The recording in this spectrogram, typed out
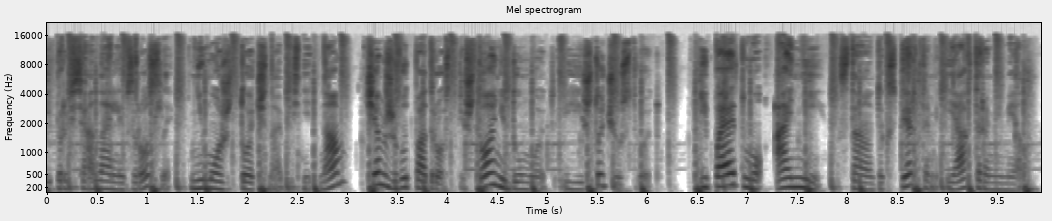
и профессиональный взрослый не может точно объяснить нам, чем живут подростки, что они думают и что чувствуют. И поэтому они станут экспертами и авторами мела.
